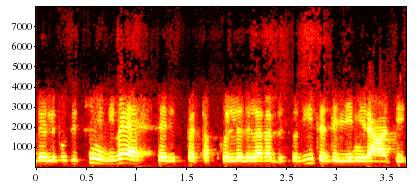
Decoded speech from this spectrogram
delle posizioni diverse rispetto a quelle dell'Arabia Saudita e degli Emirati.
